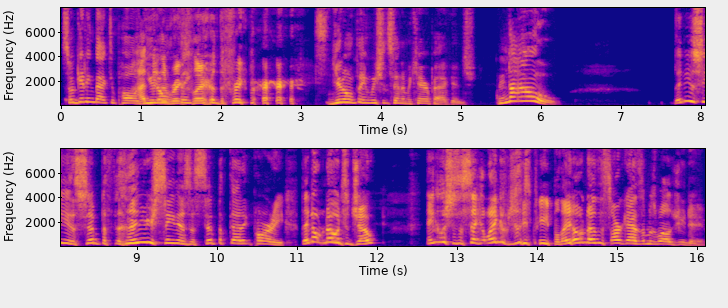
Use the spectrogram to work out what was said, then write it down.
So getting back to Paul, I'd you don't Ric think Flair of the Freebirds. you don't think we should send him a care package? No. Then you see a sympath- Then you're seen as a sympathetic party. They don't know it's a joke. English is a second language to these people. They don't know the sarcasm as well as you do.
